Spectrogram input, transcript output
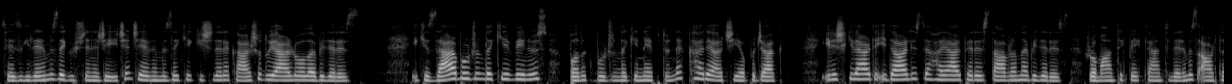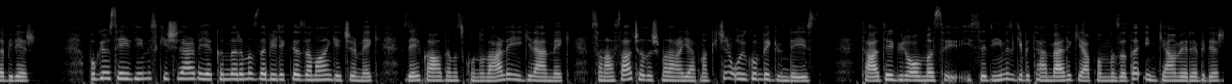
Sezgilerimiz de güçleneceği için çevremizdeki kişilere karşı duyarlı olabiliriz. İkizler burcundaki Venüs, Balık burcundaki Neptünle kare açı yapacak. İlişkilerde idealist ve hayalperest davranabiliriz. Romantik beklentilerimiz artabilir. Bugün sevdiğimiz kişiler ve yakınlarımızla birlikte zaman geçirmek, zevk aldığımız konularla ilgilenmek, sanatsal çalışmalar yapmak için uygun bir gündeyiz. Tatil günü olması istediğimiz gibi tembellik yapmamıza da imkan verebilir.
